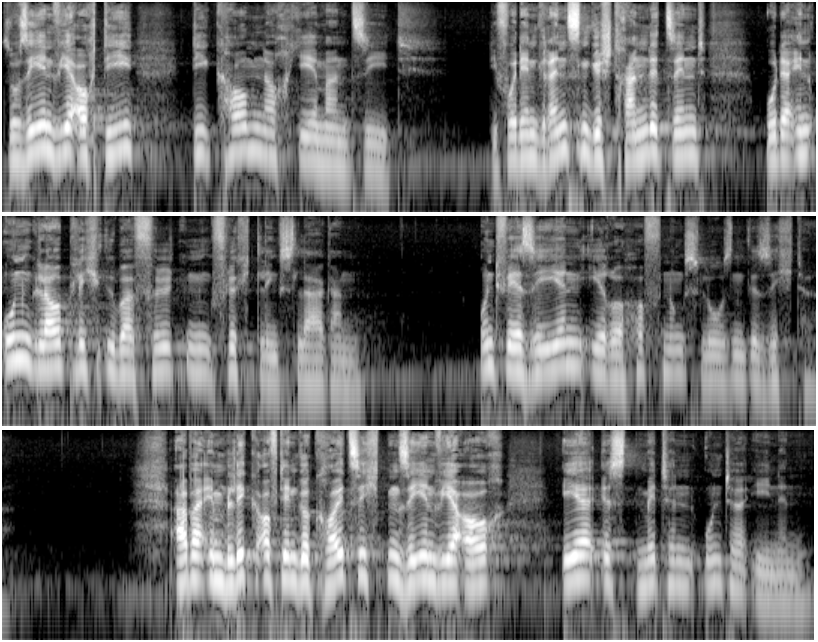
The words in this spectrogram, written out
So sehen wir auch die, die kaum noch jemand sieht, die vor den Grenzen gestrandet sind oder in unglaublich überfüllten Flüchtlingslagern. Und wir sehen ihre hoffnungslosen Gesichter. Aber im Blick auf den Gekreuzigten sehen wir auch, er ist mitten unter ihnen.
